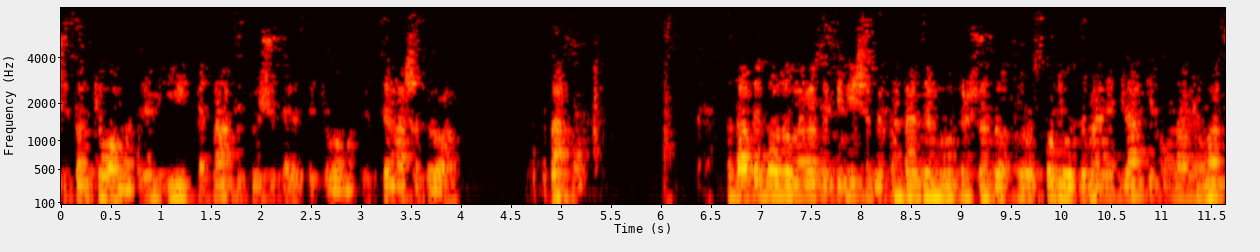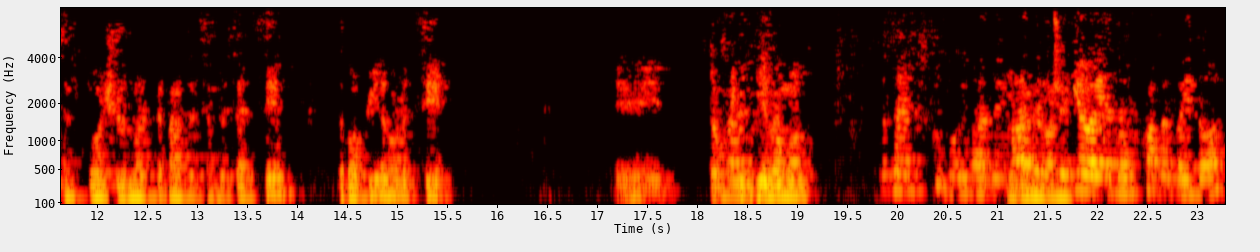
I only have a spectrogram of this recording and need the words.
600 кілометрів і 15 плюс 400 кілометрів. Це наша дорога. Надати дозвіл на розвиток технічної документації землеустрою щодо розподілу земельної ділянки комунальної власності площею 01577, село Підгородці. І То ми ділимо Івану Івану Івановичу, в нього є нерухоме майно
